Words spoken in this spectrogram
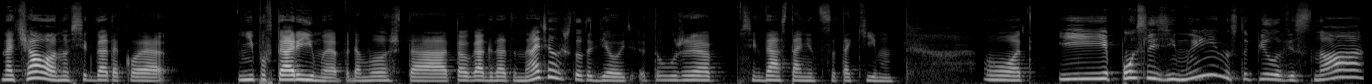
начало, оно всегда такое неповторимое, потому что то, когда ты начал что-то делать, это уже всегда останется таким. Вот. И после зимы наступила весна,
